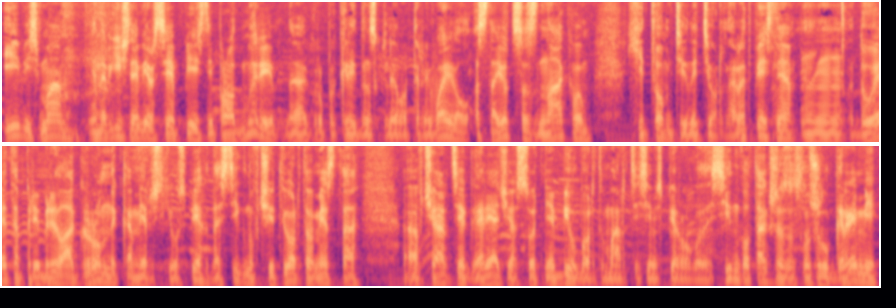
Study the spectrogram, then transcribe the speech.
и весьма энергичная версия песни Proud Mary э, группы Creedence Clearwater Revival остается знаковым хитом Тины Тернер. Эта песня дуэта приобрела огромный коммерческий успех, достигнув четвертого места э, в чарте «Горячая сотня Билборд» в марте 71 года. Сингл также заслужил Грэмми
